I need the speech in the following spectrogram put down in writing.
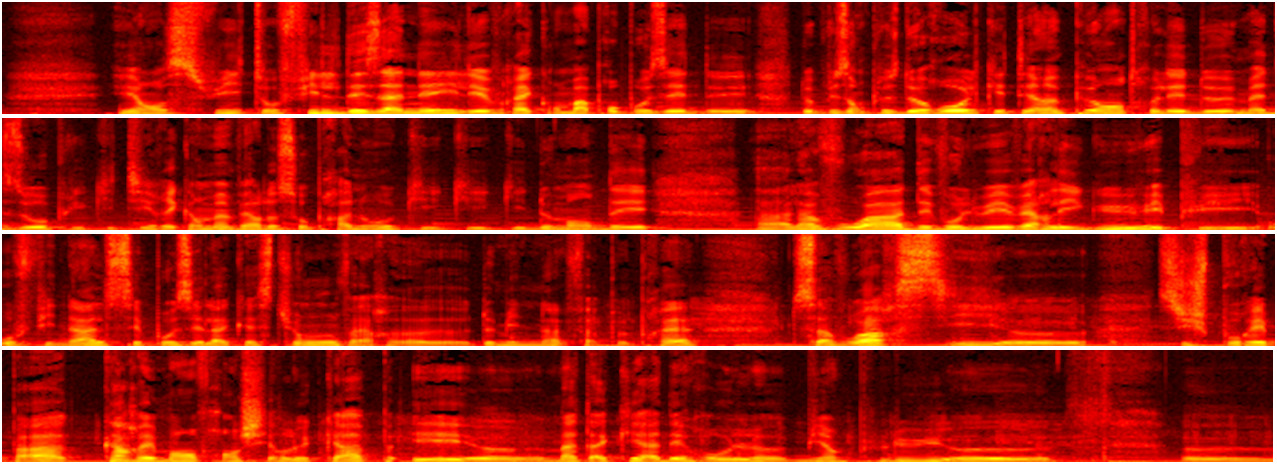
et ensuite, au fil des années, il est vrai qu'on m'a proposé des, de plus en plus de rôles qui étaient un peu entre les deux, puis qui tiraient quand même vers le soprano, qui, demandaient à la voix d'évoluer vers l'aigu. Et puis, au final, s'est posé la question, vers 2009 euh, à peu près, de savoir si, euh, si je pourrais pas carrément franchir le cap et euh, m'attaquer à des rôles bien plus euh,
